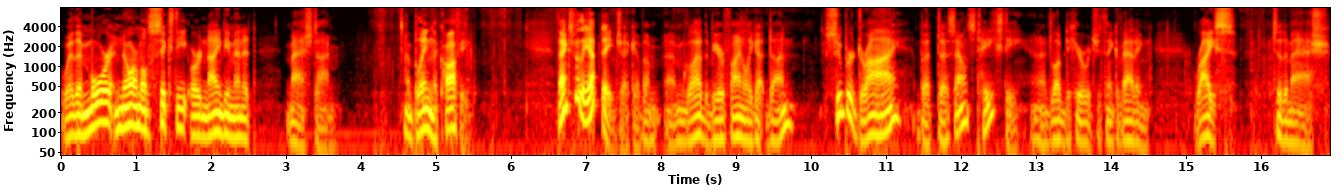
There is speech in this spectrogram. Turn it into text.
with a more normal 60 or 90 minute mash time. I blame the coffee. Thanks for the update, Jacob. I'm, I'm glad the beer finally got done. Super dry, but uh, sounds tasty, and I'd love to hear what you think of adding rice to the mash.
